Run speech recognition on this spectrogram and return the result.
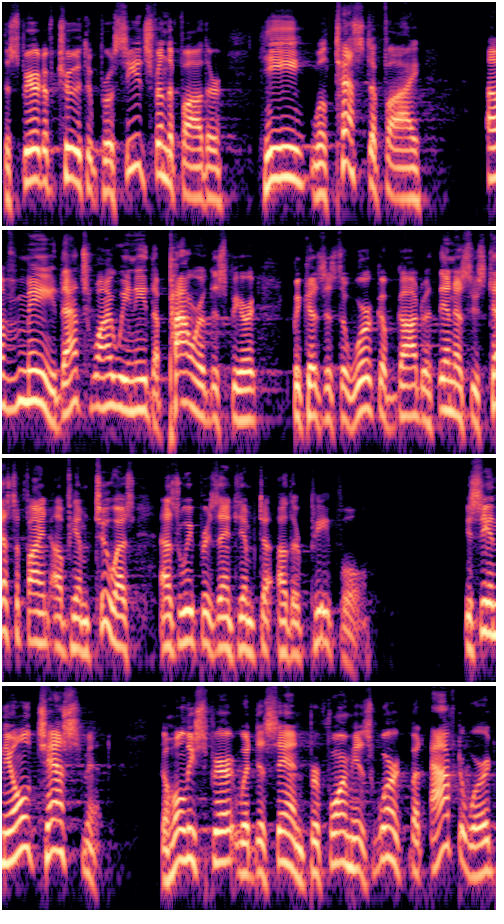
the Spirit of truth who proceeds from the Father, he will testify of me. That's why we need the power of the Spirit, because it's the work of God within us who's testifying of him to us as we present him to other people. You see, in the Old Testament, the Holy Spirit would descend, perform his work, but afterward,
